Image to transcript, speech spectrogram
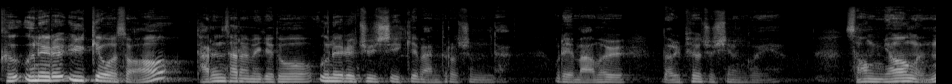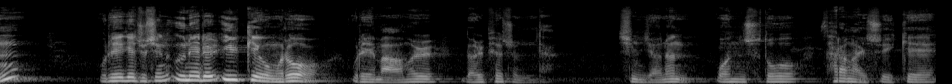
그 은혜를 일깨워서 다른 사람에게도 은혜를 줄 수 있게 만들어 줍니다. 우리의 마음을 넓혀 주시는 거예요. 성령은 우리에게 주신 은혜를 일깨움으로 우리의 마음을 넓혀 줍니다. 심지어는 원수도 사랑할 수 있게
